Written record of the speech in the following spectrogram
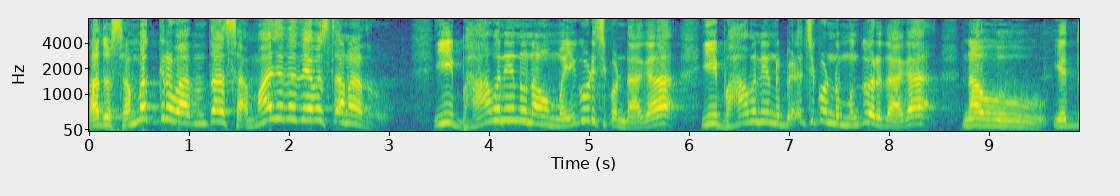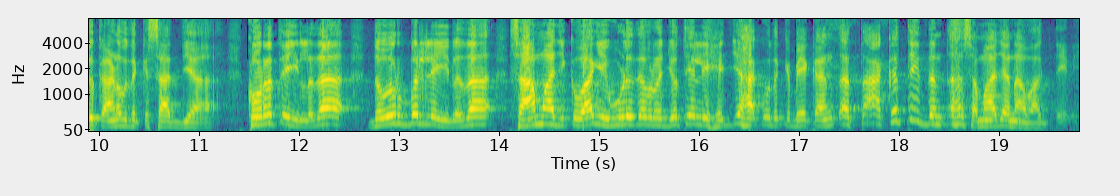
ಅದು ಸಮಗ್ರವಾದಂಥ ಸಮಾಜದ ದೇವಸ್ಥಾನ ಅದು. ಈ ಭಾವನೆಯನ್ನು ನಾವು ಮೈಗೂಡಿಸಿಕೊಂಡಾಗ, ಈ ಭಾವನೆಯನ್ನು ಬೆಳೆಸಿಕೊಂಡು ಮುಂದುವರೆದಾಗ ನಾವು ಎದ್ದು ಕಾಣುವುದಕ್ಕೆ ಸಾಧ್ಯ. ಕೊರತೆ ಇಲ್ಲದ, ದೌರ್ಬಲ್ಯ ಇಲ್ಲದ, ಸಾಮಾಜಿಕವಾಗಿ ಉಳಿದವರ ಜೊತೆಯಲ್ಲಿ ಹೆಜ್ಜೆ ಹಾಕುವುದಕ್ಕೆ ಬೇಕಂತ ತಾಕತ್ತು ಇದ್ದಂತಹ ಸಮಾಜ ನಾವಾಗ್ತೇವೆ.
